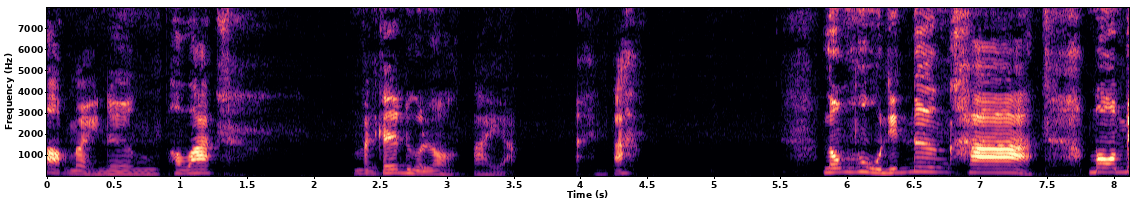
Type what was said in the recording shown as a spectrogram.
ออกหน่อยนึงเพราะว่ามันก็จะดูหลอกไปอะเห็นปะลงหูนิดนึงค่ะ โมเม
